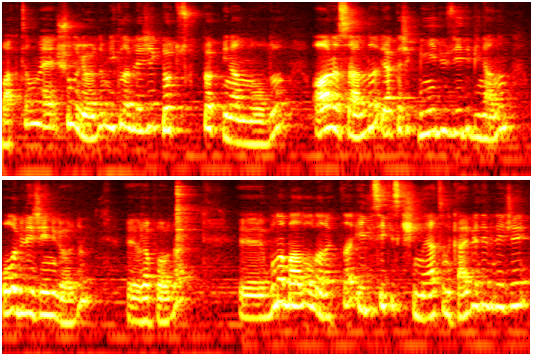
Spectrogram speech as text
baktım ve şunu gördüm. Yıkılabilecek 444 binanın olduğu, ağır hasarlı yaklaşık 1707 binanın olabileceğini gördüm e, raporda. E, buna bağlı olarak da 58 kişinin hayatını kaybedebileceği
